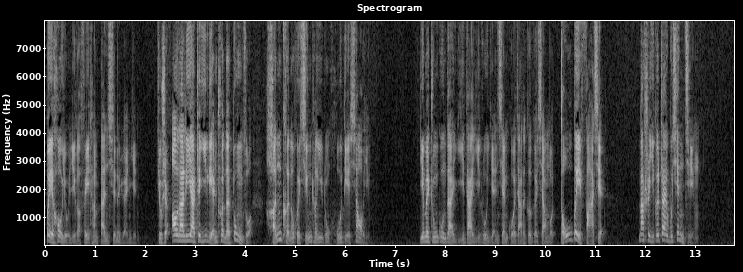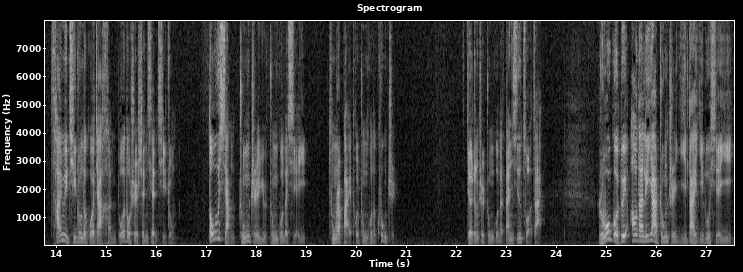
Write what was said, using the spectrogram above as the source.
背后有一个非常担心的原因，就是澳大利亚这一连串的动作很可能会形成一种蝴蝶效应，因为中共在“一带一路”沿线国家的各个项目都被发现，那是一个债务陷阱，参与其中的国家很多都是深陷其中，都想终止与中共的协议，从而摆脱中共的控制。这正是中共的担心所在。如果对澳大利亚终止“一带一路”协议，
